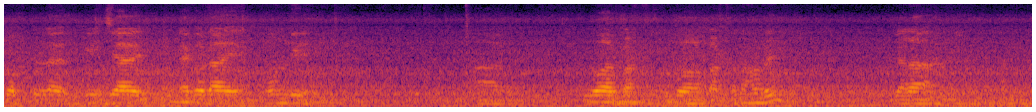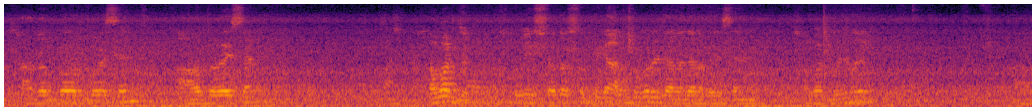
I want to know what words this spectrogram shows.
প্রত্যেকটা গির্জায় এগোডায় মন্দিরে। আর দোয়ার প্রার্থনা দোয়ার প্রার্থনা হবে। যারা সাধক গ্রহণ করেছেন আহত হয়েছেন সবার জন্য পুলিশ সদস্য থেকে আরম্ভ করে যারা যারা হয়েছেন সবার জন্যই আহ,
